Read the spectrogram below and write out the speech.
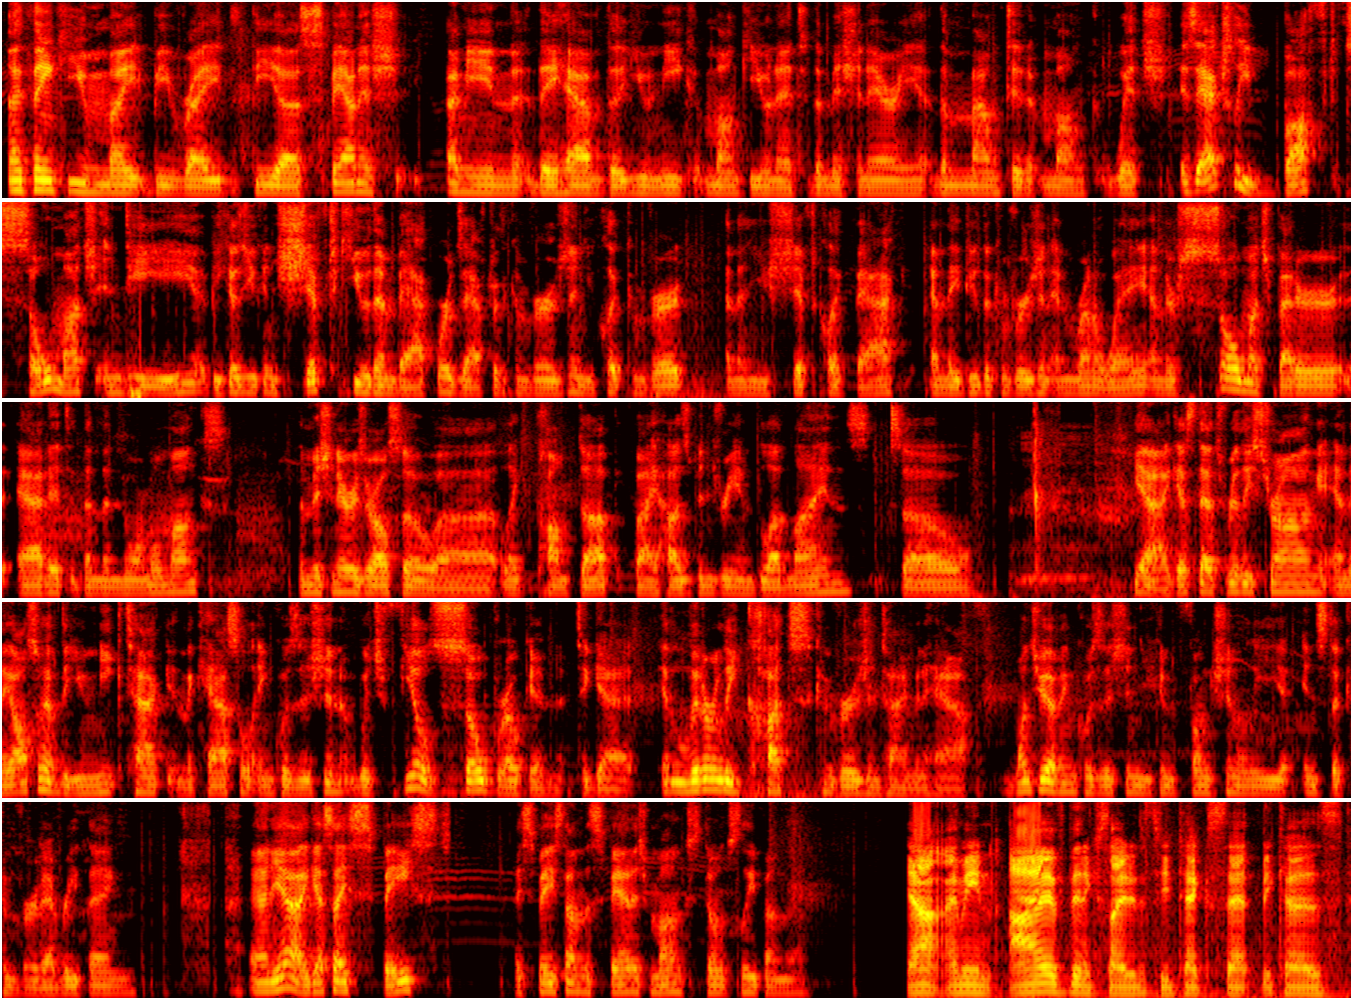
I think you might be right. The uh, Spanish, I mean, they have the unique monk unit, the missionary, the mounted monk, which is actually buffed so much in DE because you can shift queue them backwards after the conversion. You click convert and then you shift click back and they do the conversion and run away. And they're so much better at it than the normal monks. The missionaries are also uh, like pumped up by husbandry and bloodlines. So yeah, I guess that's really strong. And they also have the unique tech in the Castle Inquisition, which feels so broken to get. It literally cuts conversion time in half. Once you have Inquisition, you can functionally insta convert everything. And yeah, I guess I spaced. I spaced on the Spanish monks. Don't sleep on them. Yeah, I mean, I've been excited to see Tech set because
